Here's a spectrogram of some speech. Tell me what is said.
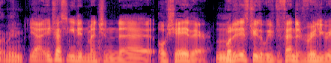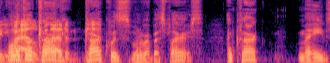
I mean. Yeah, interesting. You didn't mention uh, O'Shea there, mm. but it is true that we've defended really, really well, well I thought Clark, without him. Clark yeah. was one of our best players, and Clark made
